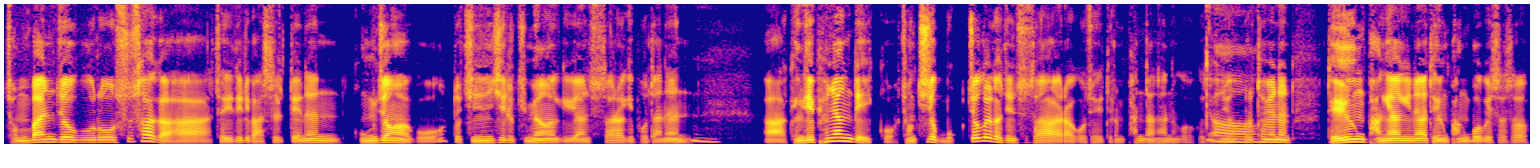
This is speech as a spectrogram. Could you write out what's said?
전반적으로 수사가 저희들이 봤을 때는 공정하고 또 진실을 규명하기 위한 수사라기보다는 음. 아, 굉장히 편향돼 있고 정치적 목적을 가진 수사라고 저희들은 판단하는 거거든요. 어. 그렇다면은 대응 방향이나 대응 방법에 있어서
